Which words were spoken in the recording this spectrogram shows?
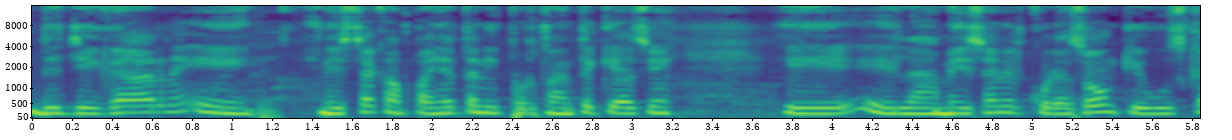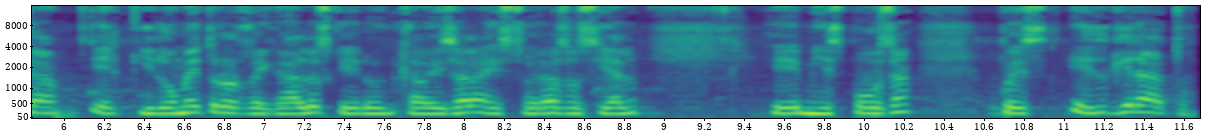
de, llegar eh, en esta campaña tan importante que hace eh, La Mesa en el Corazón, que busca el kilómetro regalos que lo encabeza la gestora social eh, mi esposa, pues es grato.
